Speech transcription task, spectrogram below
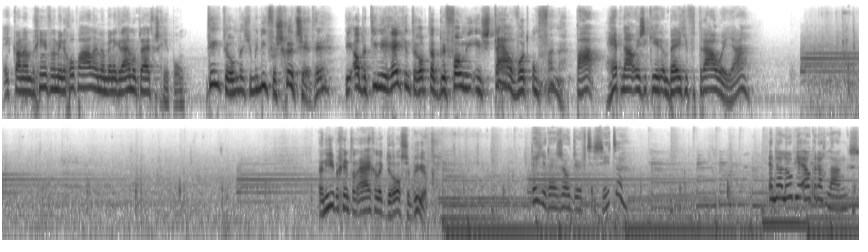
ik kan hem begin van de middag ophalen en dan ben ik ruim op tijd voor Schiphol. Denk erom dat je me niet voor schut zet, hè? Die Albertini rekent erop dat Buffoni in stijl wordt ontvangen. Pa, heb nou eens een keer een beetje vertrouwen, ja? En hier begint dan eigenlijk de Rosse buurt. Dat je daar zo durft te zitten. En daar loop je elke dag langs.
